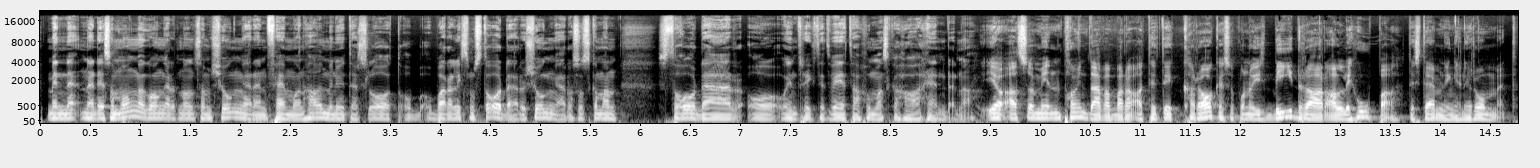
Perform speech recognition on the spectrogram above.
Men när, när det är så många gånger att någon som sjunger en fem och en halv minuters låt och, och bara liksom står där och sjunger och så ska man stå där och, och inte riktigt veta hur man ska ha händerna. Ja, alltså min point där var bara att till karaoke så på något vis bidrar allihopa till stämningen i rummet.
